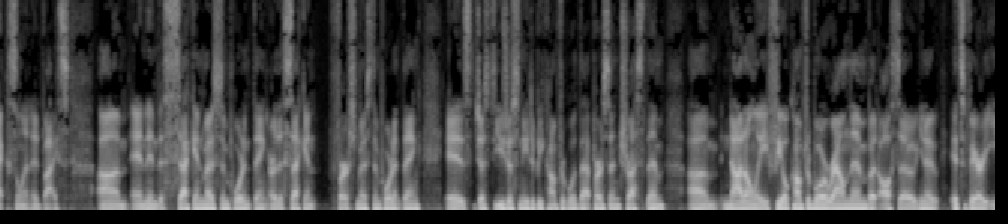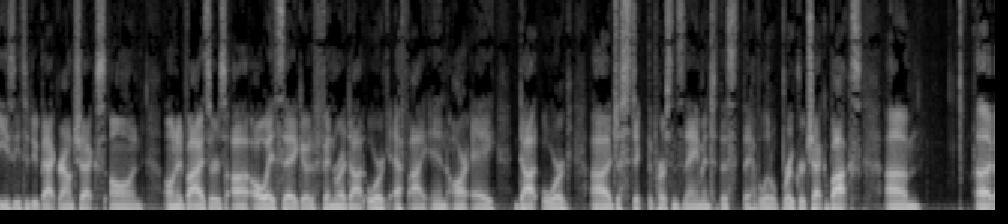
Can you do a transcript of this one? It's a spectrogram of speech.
excellent advice. Um, and then the second most important thing, or the second first most important thing is just you just need to be comfortable with that person. Trust them. Um, not only feel comfortable around them but also you know it's very easy to do background checks on on advisors. Uh, always say go to finra.org f-i-n-r-a dot org. Uh, just stick the person's name into this. They have a little broker check box. Um, uh,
